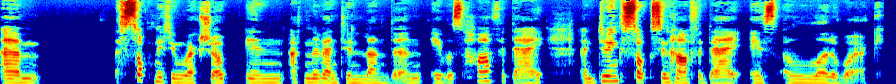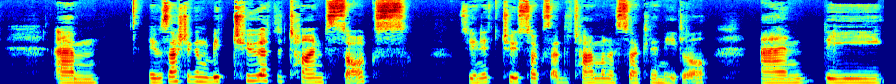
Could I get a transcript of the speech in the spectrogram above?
um, a sock knitting workshop in at an event in London. It was half a day and doing socks in half a day is a lot of work. Um, it was actually going to be two at a time socks. So you knit two socks at a time on a circular needle and the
